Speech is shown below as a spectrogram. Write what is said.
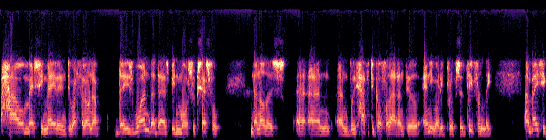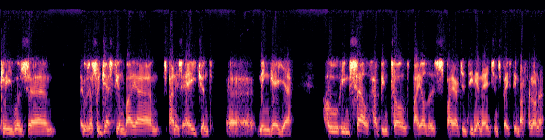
how Messi made it into Barcelona. There is one that has been more successful than others, uh, and and we have to go for that until anybody proves it differently. And basically, it was um, it was a suggestion by a um, Spanish agent uh, Minguella, who himself had been told by others, by Argentinian agents based in Barcelona,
